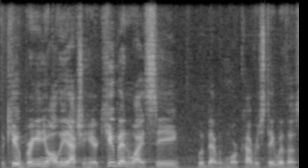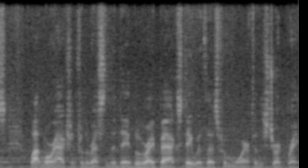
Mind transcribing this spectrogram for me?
The Cube, bringing you all the action here. Cube NYC, we'll be back with more coverage. Stay with us. A lot more action for the rest of the day. We'll be right back. Stay with us for more after this short break.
